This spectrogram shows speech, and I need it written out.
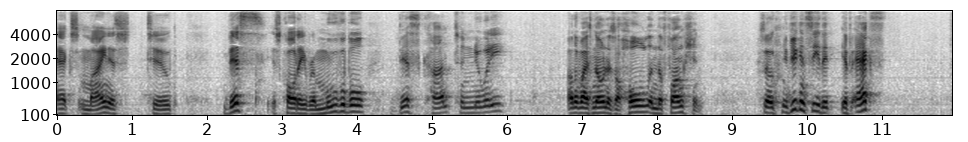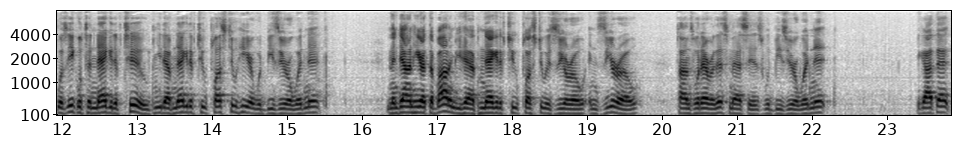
x minus 2. This is called a removable discontinuity, otherwise known as a hole in the function. So if you can see that if x was equal to negative 2, you'd have negative 2 plus 2 here would be 0, wouldn't it? And then down here at the bottom, you'd have negative 2 plus 2 is 0, and 0 times whatever this mess is would be 0, wouldn't it? You got that?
